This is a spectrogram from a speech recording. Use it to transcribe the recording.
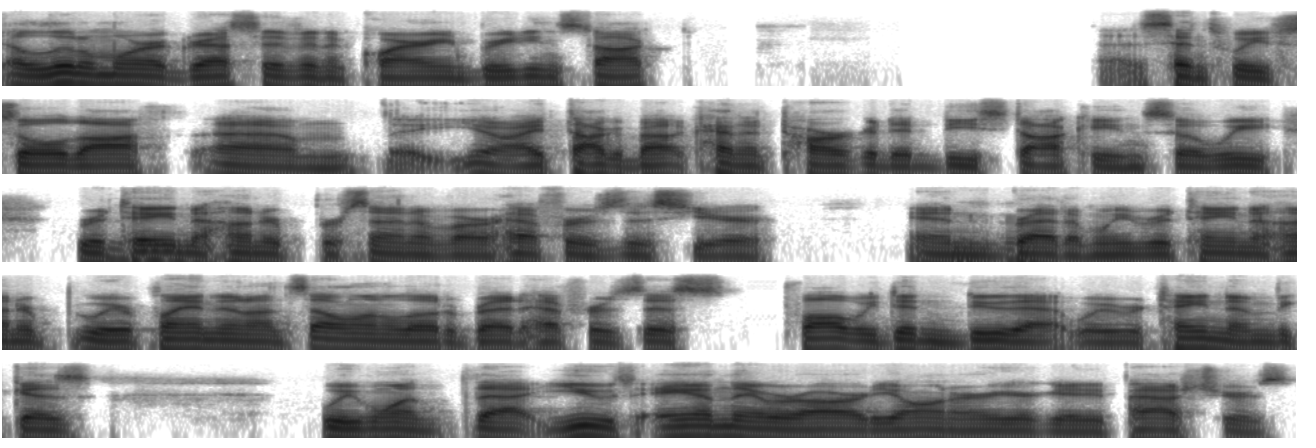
a little more aggressive in acquiring breeding stock since we've sold off um, you know i talk about kind of targeted destocking so we retained mm-hmm. 100% of our heifers this year and mm-hmm. bred them we retained 100 we were planning on selling a load of bred heifers this fall we didn't do that we retained them because we want that youth and they were already on our irrigated pastures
